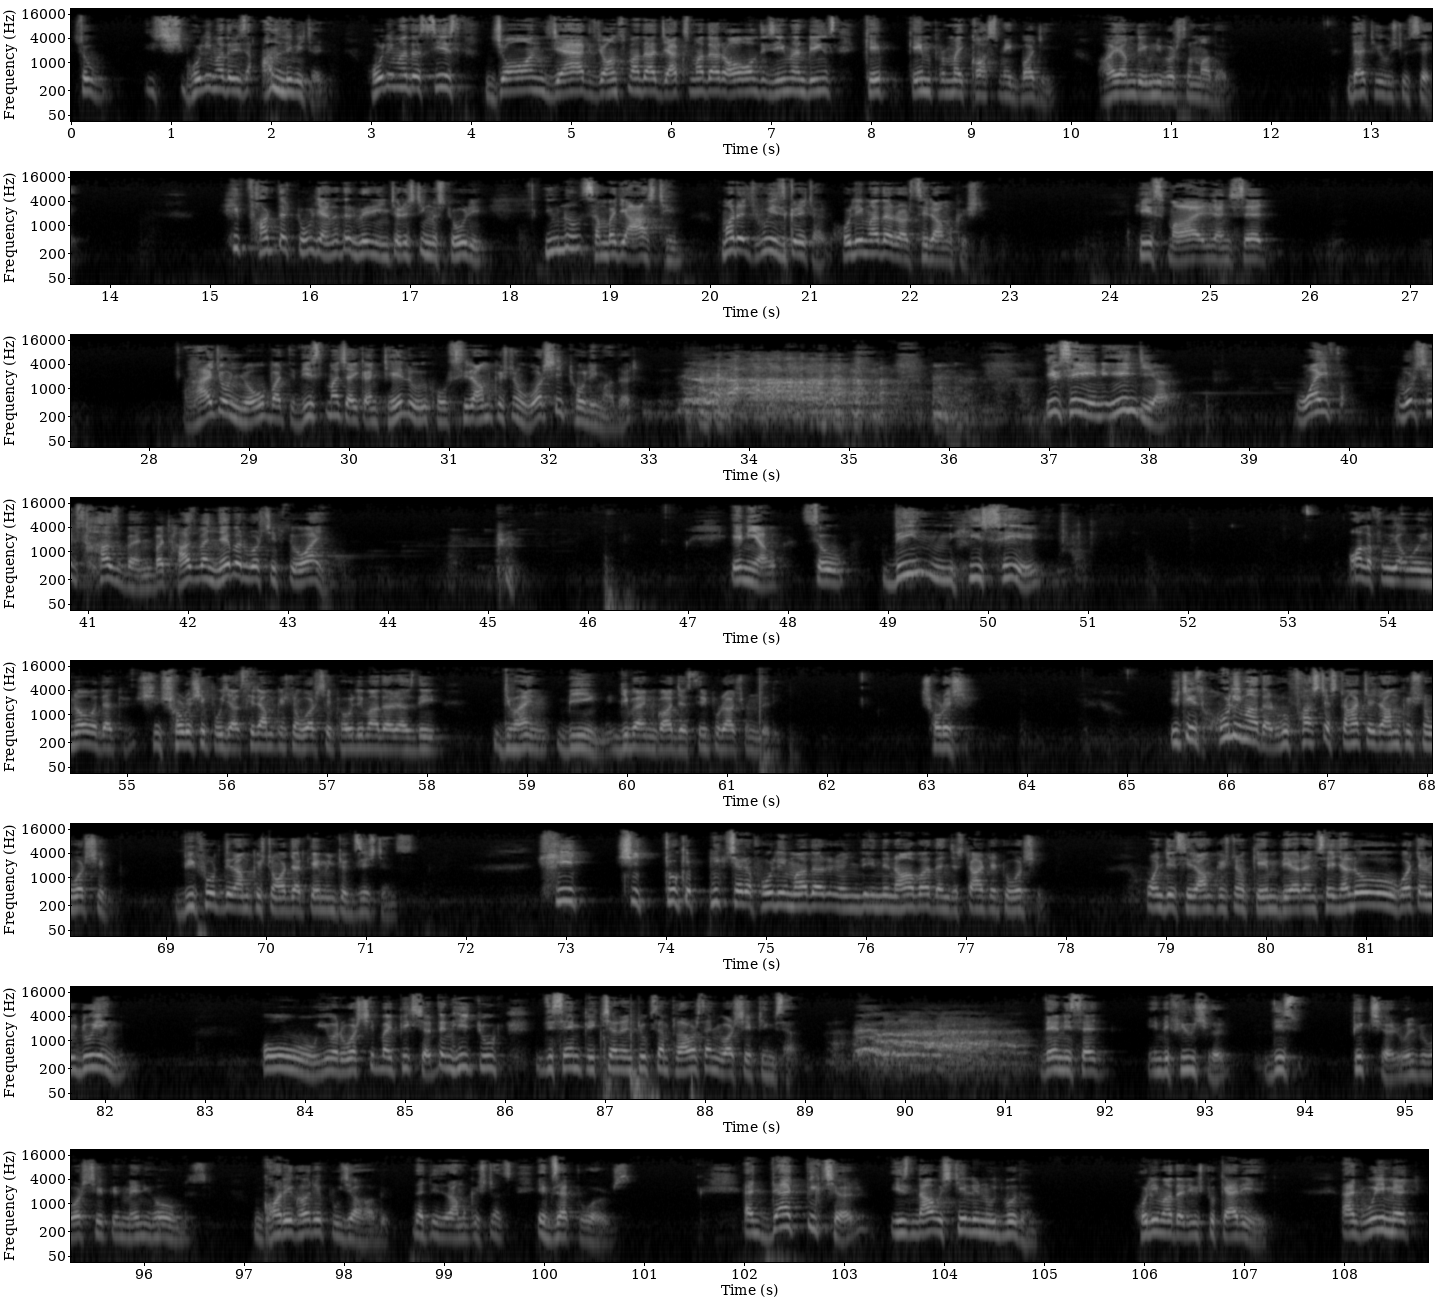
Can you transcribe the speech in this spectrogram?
So, Holy Mother is unlimited. Holy Mother sees John, Jack, John's mother, Jack's mother, all these human beings came, came from my cosmic body. I am the universal mother. That he used to say. He further told another very interesting story. You know, somebody asked him, Maharaj, who is greater, Holy Mother or Sri Ramakrishna? He smiled and said, I don't know, but this much I can tell you, Sri Ramakrishna worshipped Holy Mother. you see, in India, wife worships husband, but husband never worships the wife. Anyhow, so then he said, all of you we know that Shodashi Puja, Sri Ramakrishna worshipped Holy Mother as the divine being, divine goddess Tripura Sundari. Shodashi. It is Holy Mother who first started Ramakrishna worship before the Ramakrishna Order came into existence. He, she took a picture of Holy Mother in the, in the Nahabat and started to worship. One day Sri Ramakrishna came there and said, hello, what are you doing? Oh, you are worship my picture. Then he took the same picture and took some flowers and worshipped himself. then he said, in the future, this picture will be worshipped in many homes. Ghare ghare puja hobe. That is Ramakrishna's exact words. And that picture is now still in Udbodhan. Holy Mother used to carry it. And we made,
